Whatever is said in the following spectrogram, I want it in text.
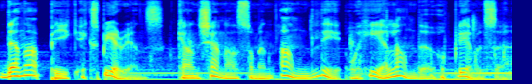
Denna peak experience kan kännas som en andlig och helande upplevelse.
